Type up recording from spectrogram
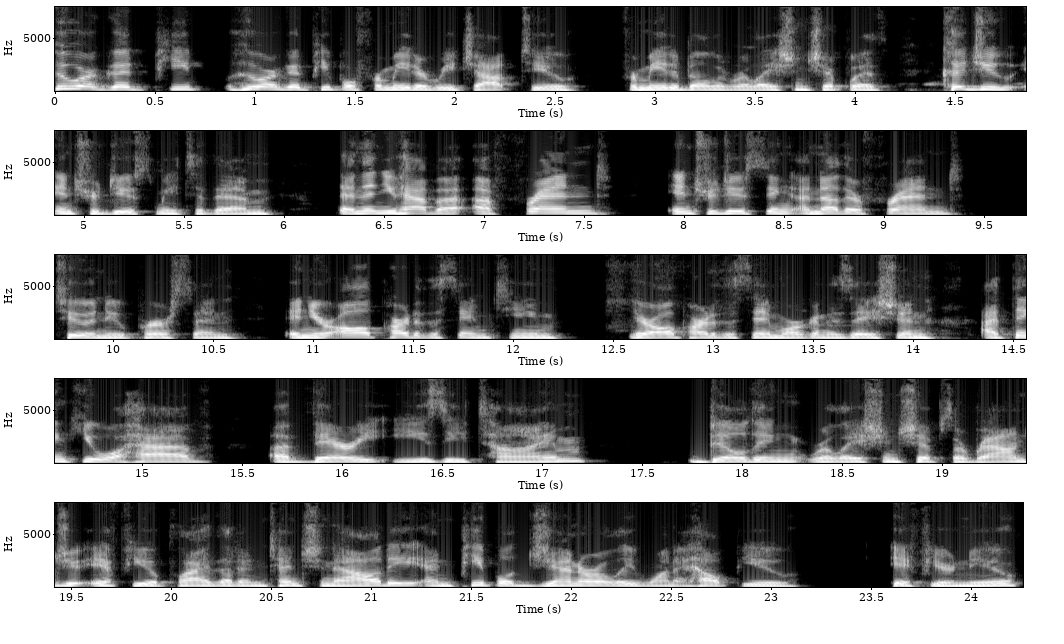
who are good people who are good people for me to reach out to for me to build a relationship with could you introduce me to them and then you have a, a friend introducing another friend to a new person and you're all part of the same team you're all part of the same organization i think you will have a very easy time building relationships around you if you apply that intentionality and people generally want to help you if you're new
